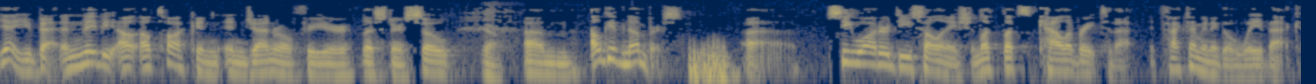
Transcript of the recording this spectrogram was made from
Yeah, you bet. And maybe I'll, I'll talk in, in general for your listeners. So yeah. um, I'll give numbers. Uh, seawater desalination. Let, let's calibrate to that. In fact, I'm going to go way back.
